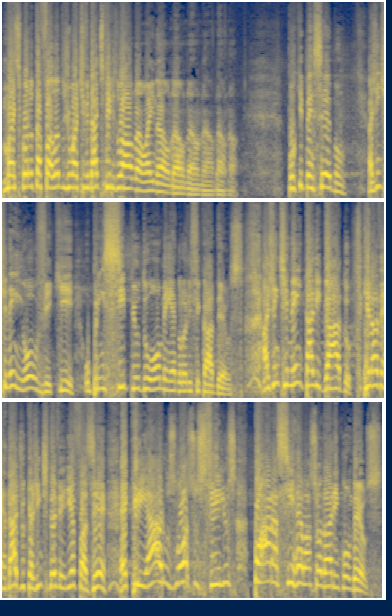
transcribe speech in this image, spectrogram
Mas quando está falando de uma atividade espiritual, não, aí não, não, não, não, não, não. Porque percebam, a gente nem ouve que o princípio do homem é glorificar a Deus. A gente nem está ligado que, na verdade, o que a gente deveria fazer é criar os nossos filhos para se relacionarem com Deus.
